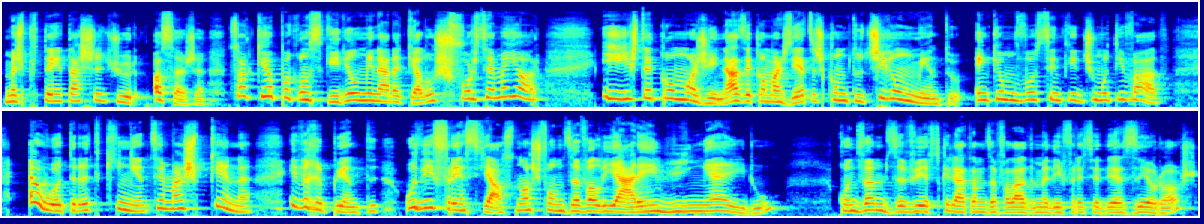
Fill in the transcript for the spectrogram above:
mas porque tem a taxa de juro. Ou seja, só que eu para conseguir eliminar aquela, o esforço é maior. E isto é como ao ginásio, é como às dietas, como tudo. Chega um momento em que eu me vou sentir desmotivado. A outra de 500 é mais pequena. E de repente, o diferencial, se nós formos avaliar em dinheiro, quando vamos a ver, se calhar estamos a falar de uma diferença de 10 euros,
